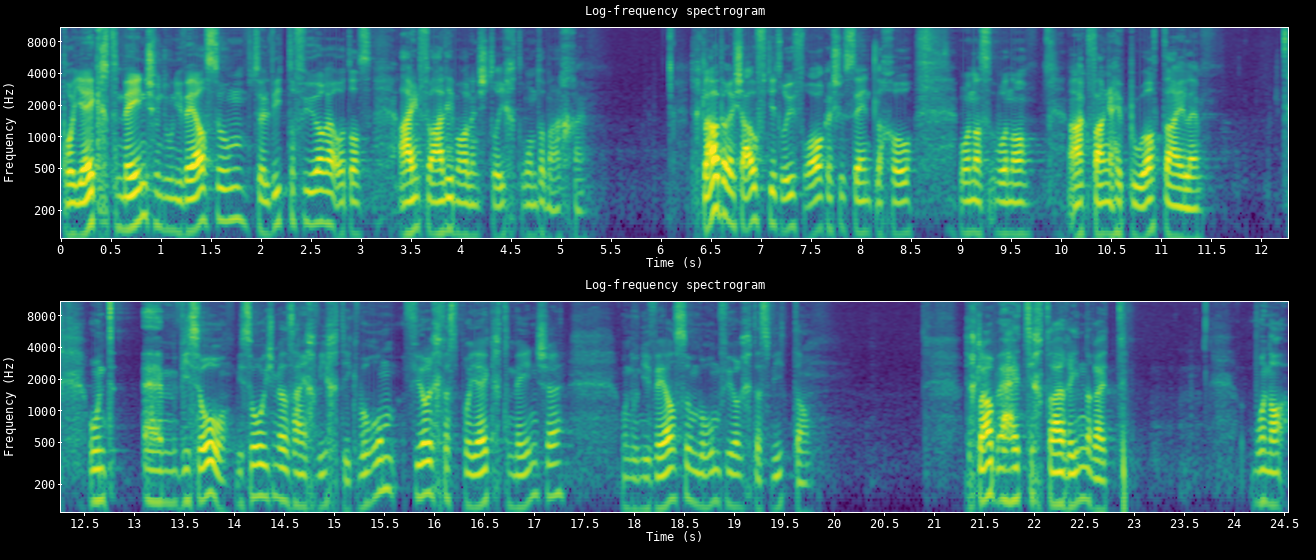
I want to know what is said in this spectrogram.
Projekt Mensch und Universum soll weiterführen oder ein für alle Mal einen Strich drunter machen. Ich glaube, er ist auch auf die drei Fragen schlussendlich gekommen, wo er, wo er angefangen hat zu beurteilen. Und ähm, wieso? Wieso ist mir das eigentlich wichtig? Warum führe ich das Projekt Menschen und Universum, warum führe ich das weiter? Und ich glaube, er hat sich daran erinnert, wo er,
